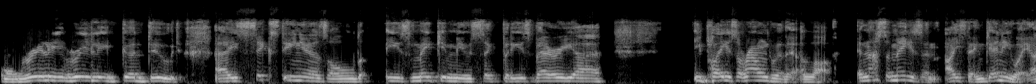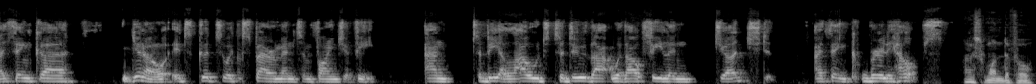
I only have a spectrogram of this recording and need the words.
really, really good dude. Uh, he's 16 years old. He's making music, but he's very, uh, he plays around with it a lot. And that's amazing, I think, anyway. I think, uh, you know, it's good to experiment and find your feet. And to be allowed to do that without feeling judged, I think really helps. That's wonderful.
